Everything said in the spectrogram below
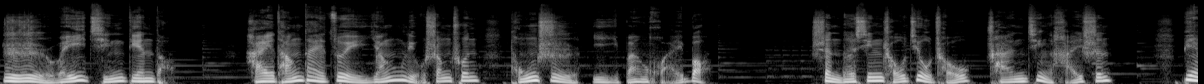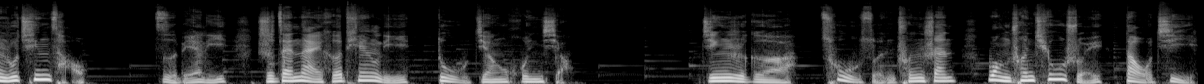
日日为情颠倒。海棠带醉，杨柳伤春，同是一般怀抱。甚得新愁旧愁，产尽还深，便如青草。自别离，只在奈何天里渡江昏晓。今日个。促损春山，望穿秋水，道气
